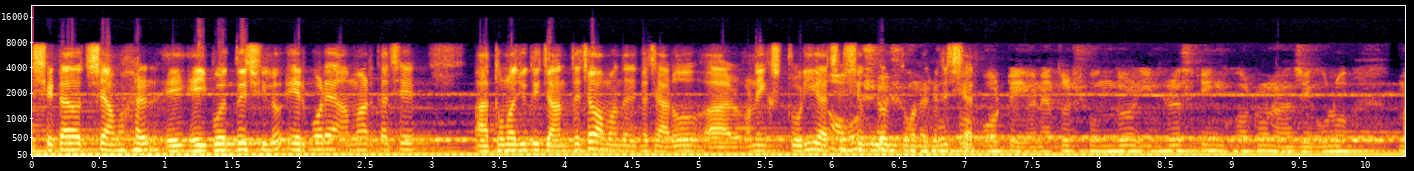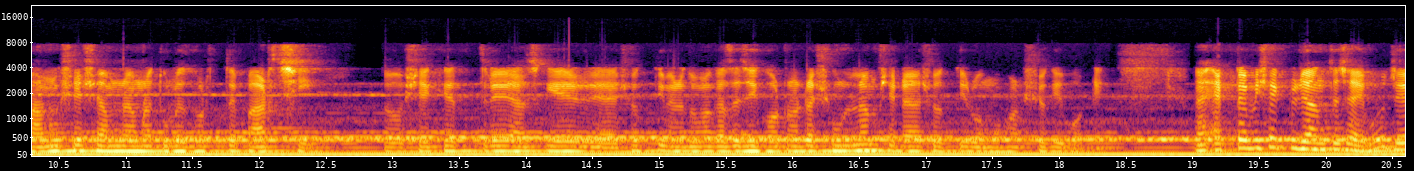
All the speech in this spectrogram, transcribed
সেটা হচ্ছে আমার এই পর্যন্ত ছিল। এরপরে আমার কাছে তোমরা যদি জানতে চাও আমাদের কাছে আরও আর অনেক স্টোরি আছে সেগুলো তোমাদের কাছে শেয়ার বটেই। মানে এত সুন্দর ইন্টারেস্টিং ঘটনা যেগুলো মানুষের সামনে আমরা তুলে ধরতে পারছি। সেক্ষেত্রে আজকের সত্যি মানে তোমার কাছে যে ঘটনাটা শুনলাম, সেটা সত্যি রোমহর্ষকই বটে। একটা বিষয় একটু জানতে চাইব যে,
